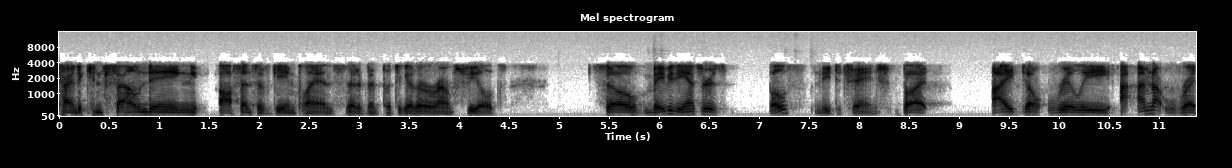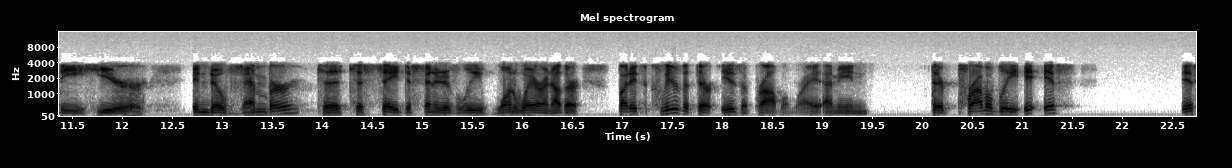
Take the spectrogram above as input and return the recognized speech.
kind of confounding offensive game plans that have been put together around Fields. So maybe the answer is both need to change, but I don't really. I, I'm not ready here in November to to say definitively one way or another. But it's clear that there is a problem, right? I mean, there probably if if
